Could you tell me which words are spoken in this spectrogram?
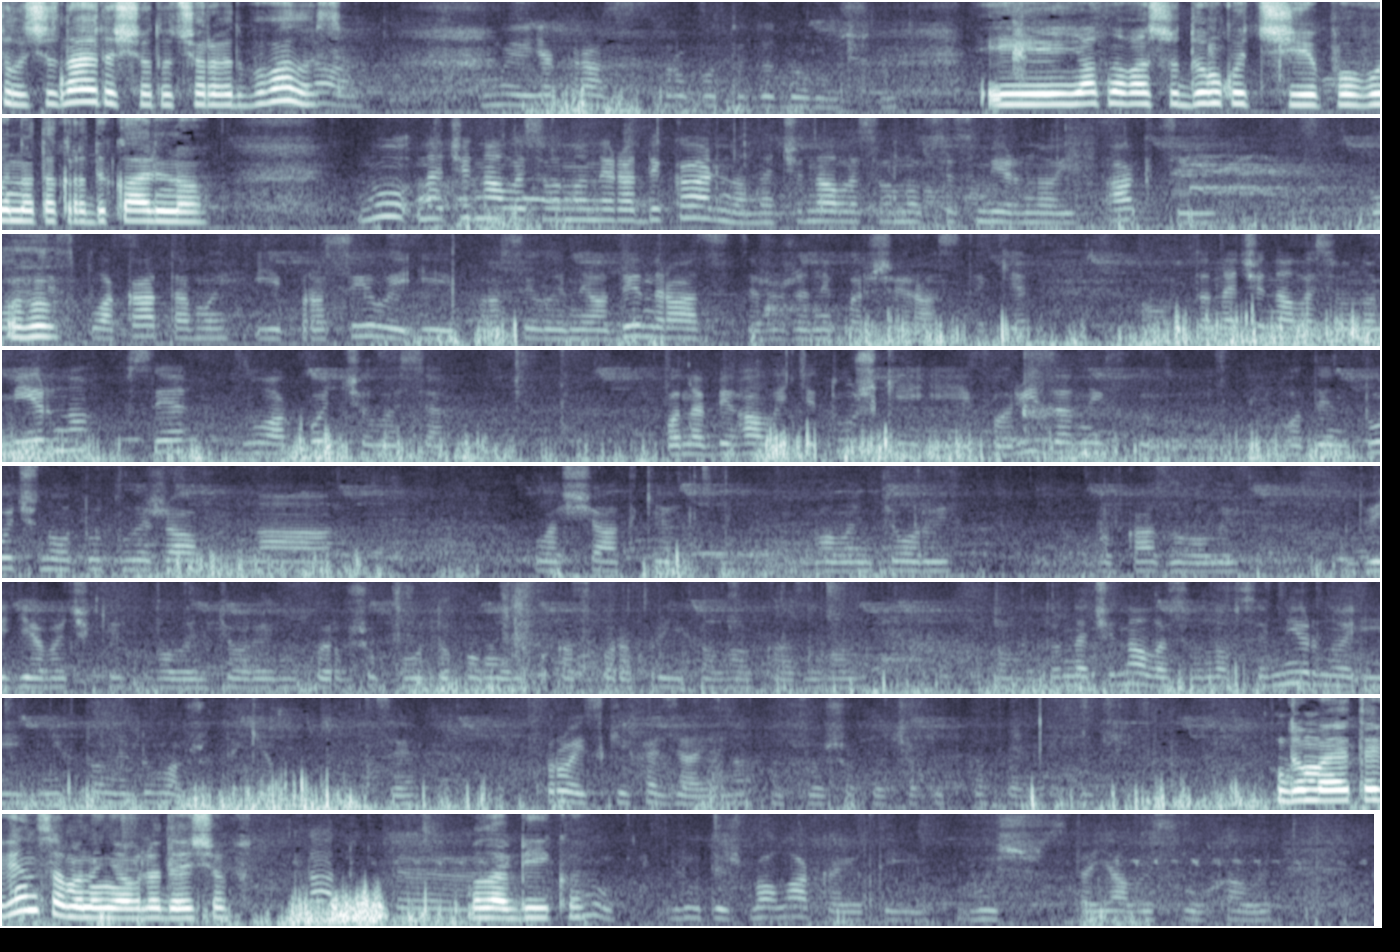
Чи знаєте, що тут вчора відбувалося? Ми якраз з роботи додому йшли. І як на вашу думку, чи повинно так радикально? Ну, починалось воно не радикально, починалось воно все з мирної акції. Хлопці з плакатами і просили, і просили не один раз, це ж вже не перший раз таке. То починалось воно мирно, все, ну а кончилося. Понабігали тітушки і порізаних. Один точно тут лежав на площадці. Волонтери оказували дві дівчатки, волонтери йому першу допомогу, поки скоро приїхала, оказували. То починалось воно все мирно і ніхто не думав, що таке це проїзки хазяїна, оце, що хоче тут кафе. Думаєте, він саме наняв людей, щоб Да, тут е, була бійка? ну, люди ж балакають, і ми ж стояли, слухали.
